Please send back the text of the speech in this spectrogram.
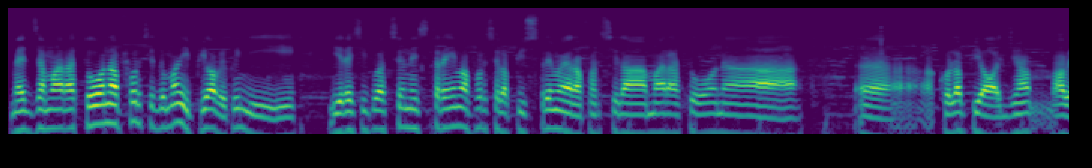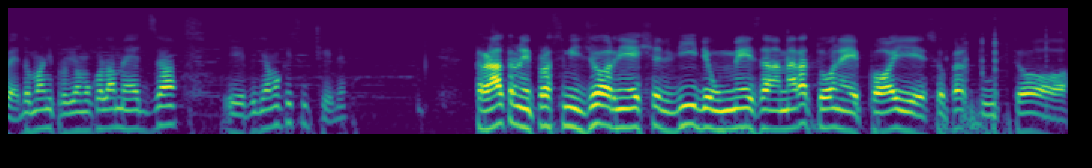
mezza maratona forse domani piove quindi direi situazione estrema forse la più estrema era farsi la maratona uh, con la pioggia. Vabbè domani proviamo con la mezza e vediamo che succede. Tra l'altro nei prossimi giorni esce il video un mese alla maratona e poi soprattutto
